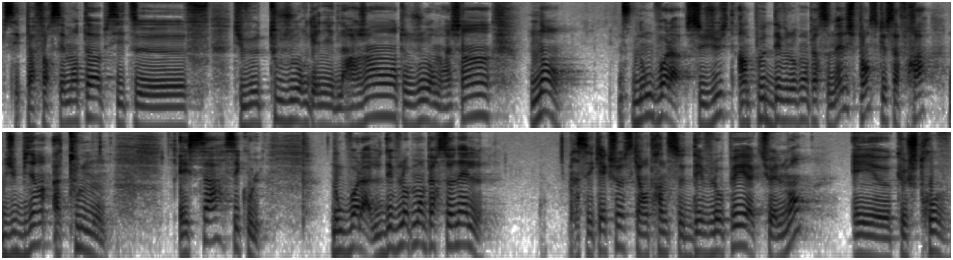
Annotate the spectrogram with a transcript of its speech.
c'est pas forcément top. Si tu veux toujours gagner de l'argent toujours machin non. Donc voilà c'est juste un peu de développement personnel. Je pense que ça fera du bien à tout le monde. Et ça c'est cool. Donc voilà le développement personnel c'est quelque chose qui est en train de se développer actuellement et euh, que je trouve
